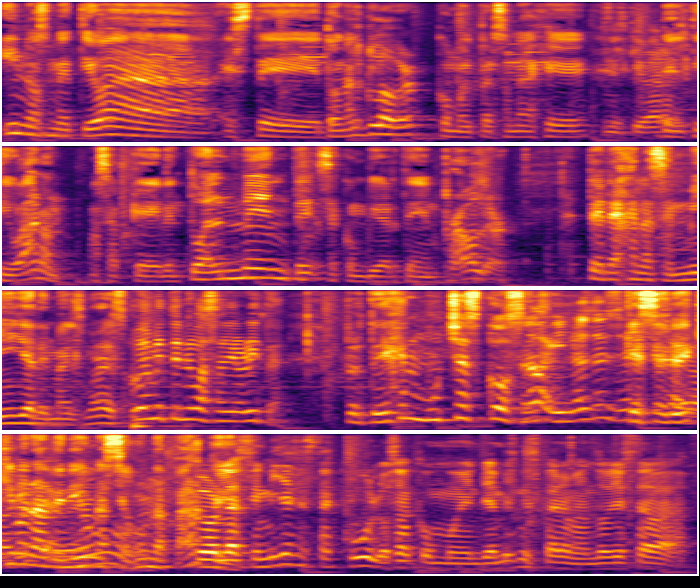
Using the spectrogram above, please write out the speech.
Y nos metió a este Donald Glover como el personaje Del tío Aaron. del tío Aaron. O sea, que eventualmente se convierte en Prowler. Te dejan la semilla de Miles Morales. Obviamente no iba a salir ahorita. Pero te dejan muchas cosas No, y no es necesario que se veía que iban a venir güey. una segunda parte. Pero las semillas está cool, o sea, como en The Amazing Spider-Man 2 ya estaba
